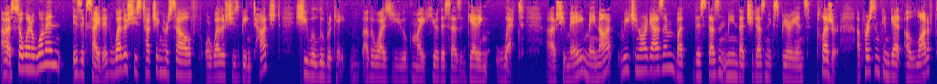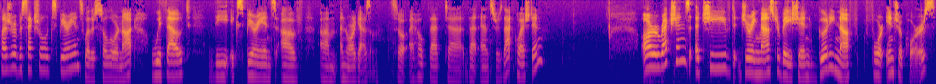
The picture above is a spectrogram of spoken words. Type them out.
Uh, so when a woman is excited, whether she's touching herself or whether she's being touched, she will lubricate. Otherwise, you might hear this as getting wet. Uh, she may, may not reach an orgasm, but this doesn't mean that she doesn't experience pleasure. A person can get a lot of pleasure of a sexual experience, whether solo or not, without the experience of um, an orgasm. So I hope that uh, that answers that question. Are erections achieved during masturbation good enough for intercourse,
